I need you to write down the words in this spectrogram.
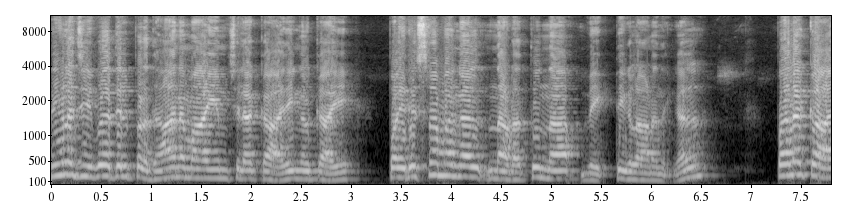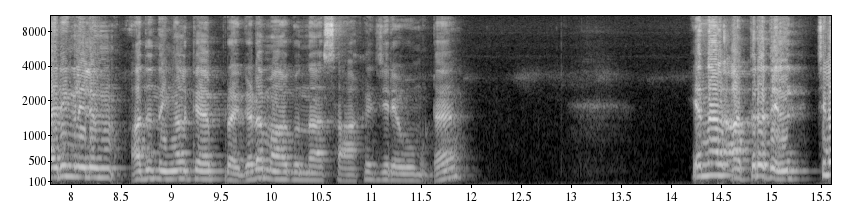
നിങ്ങളുടെ ജീവിതത്തിൽ പ്രധാനമായും ചില കാര്യങ്ങൾക്കായി പരിശ്രമങ്ങൾ നടത്തുന്ന വ്യക്തികളാണ് നിങ്ങൾ. പല കാര്യങ്ങളിലും അത് നിങ്ങൾക്ക് പ്രകടമാകുന്ന സാഹചര്യവുമുണ്ട്. എന്നാൽ അത്തരത്തിൽ ചില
